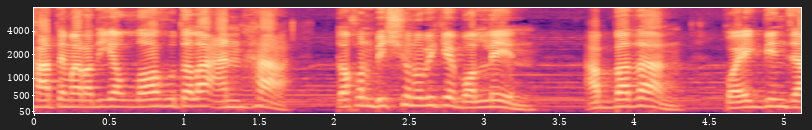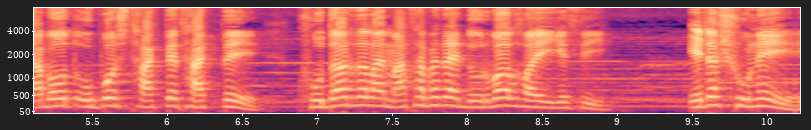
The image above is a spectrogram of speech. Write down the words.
ফাতেমা রাদি আল্লাহ তালা আনহা তখন বিশ্বনবীকে বললেন আব্বাদান কয়েকদিন যাবৎ উপোস থাকতে থাকতে ক্ষুদার দালায় মাথা ব্যথায় দুর্বল হয়ে গেছি। এটা শুনে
